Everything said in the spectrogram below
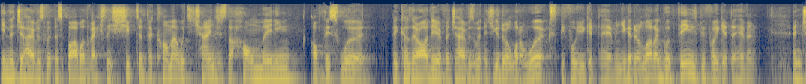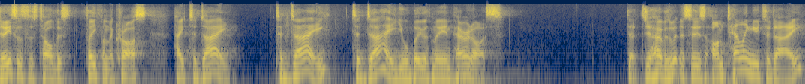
In the Jehovah's Witness Bible, they've actually shifted the comma, which changes the whole meaning of this word. Because their idea of a Jehovah's Witness, you do a lot of works before you get to heaven. You got to do a lot of good things before you get to heaven. And Jesus has told this thief on the cross, hey, today, today, today you'll be with me in paradise. The Jehovah's Witness says, I'm telling you today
